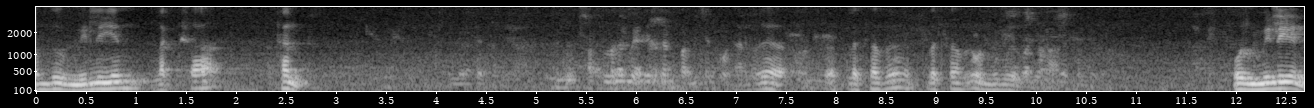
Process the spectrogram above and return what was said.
ಒಂದು ಮಿಲಿಯನ್ ಲಕ್ಷ ಟನ್ ಹತ್ತು ಲಕ್ಷ ಅಂದರೆ ಒಂದು ಮಿಲಿಯನ್ ಒಂದು ಮಿಲಿಯನ್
